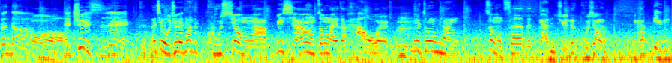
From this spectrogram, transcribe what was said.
真的哦。哎，确实哎，而且我觉得它的苦胸啊，比想象中来的好哎。嗯，因为通常这种车的感觉，那个苦胸你看顶，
